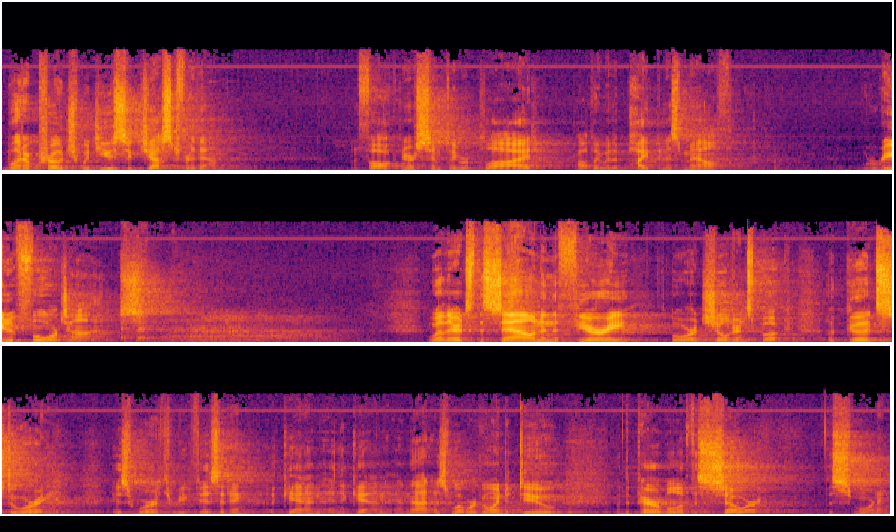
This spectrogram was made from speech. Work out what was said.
What approach would you suggest for them? And Faulkner simply replied, probably with a pipe in his mouth, we'll Read it four times. Whether it's The Sound and the Fury or a children's book, a good story is worth revisiting again and again. And that is what we're going to do with the parable of the sower this morning.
